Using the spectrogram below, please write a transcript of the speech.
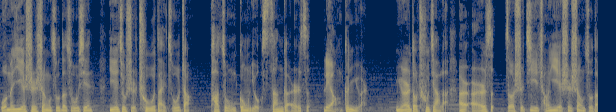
我们叶氏圣族的祖先，也就是初代族长，他总共有三个儿子，两个女儿。女儿都出嫁了，而儿子则是继承叶氏圣族的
